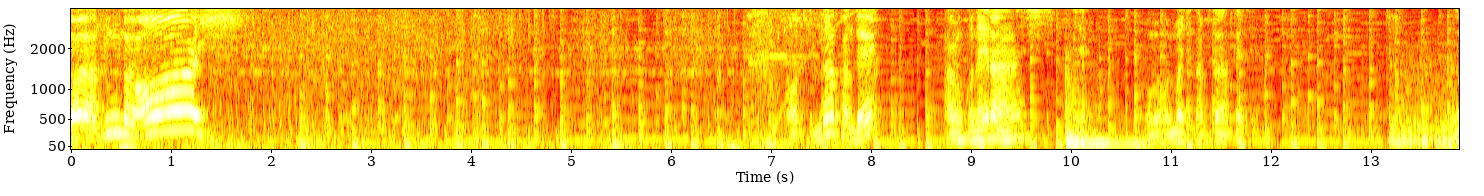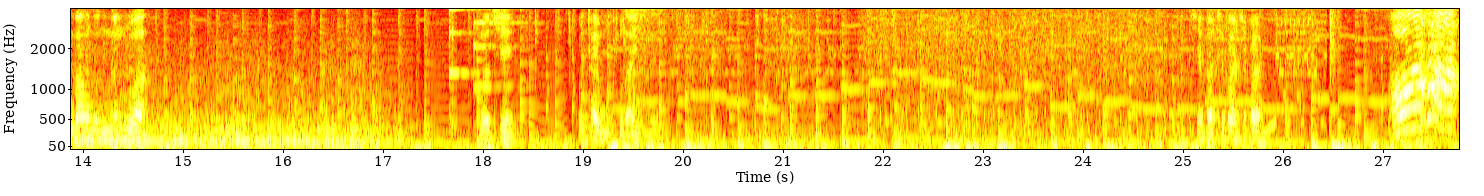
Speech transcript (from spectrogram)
야, 안 죽는다. 아이씨. 아, 존나 약한데? 아무거나 해라. 씨. 이제 얼마, 이제 않았다 이제. 음악도 은근 좋아. 그렇지. 쿨타임 5초 나이스. 제발 제발 제발. 아!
